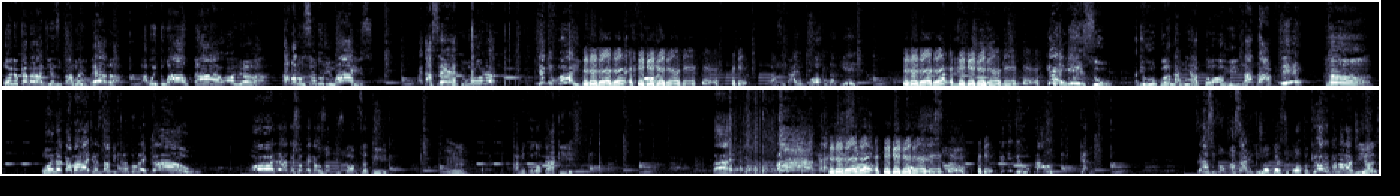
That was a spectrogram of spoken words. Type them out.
Olha o camaradinha o tamanho dela! Tá muito alta, olha! Tá balançando demais! Vai dar certo, olha! O que, que foi? O que, que foi? Ela se caiu um pouco daqui? Não acredito! Que isso? Tá derrubando a minha torre? Nada a ver! Hum. Olha, camaradinha, tá ficando legal! Olha, deixa eu pegar os outros copos aqui. Hum, pra me colocar aqui. Vai! Ah, que isso? Que isso? Que derrubaram? Será que foi um passarinho que jogou esse copo aqui? Olha, camaradinhas!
